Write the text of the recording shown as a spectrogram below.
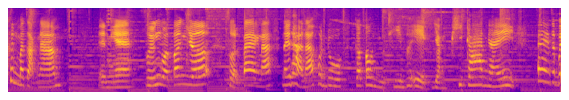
ขึ้นมาจากน้ำเป็นไงซึ้งกว่าตั้งเยอะส่วนแป้งนะ ในฐานะคนดูก็ต้องอยู่ทีมพระเอกอย่างพี่กานไง แป้งจะไป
